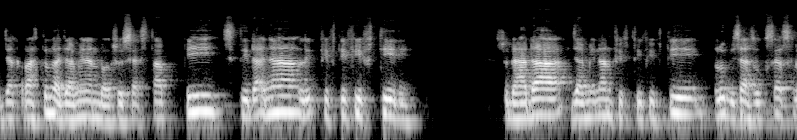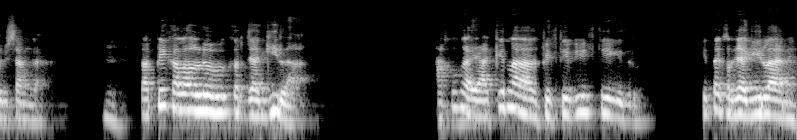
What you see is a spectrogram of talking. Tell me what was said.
Kerja keras itu nggak jaminan buat sukses tapi setidaknya 50-50 nih. Sudah ada jaminan 50-50 lu bisa sukses lu bisa nggak. Hmm. Tapi kalau lu kerja gila aku nggak yakin lah 50-50 gitu. Kita kerja gila nih.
